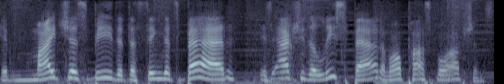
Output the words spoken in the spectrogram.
It might just be that the thing that's bad is actually the least bad of all possible options.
